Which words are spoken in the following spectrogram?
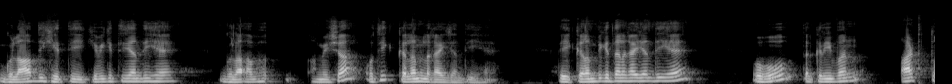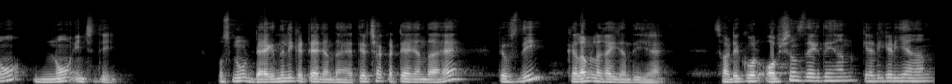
ਗੁਲਾਬ ਦੀ ਖੇਤੀ ਕਿਵੇਂ ਕੀਤੀ ਜਾਂਦੀ ਹੈ? ਗੁਲਾਬ ਹਮੇਸ਼ਾ ਉਹਦੀ ਕਲਮ ਲਗਾਈ ਜਾਂਦੀ ਹੈ। ਤੇ ਕਲਮ ਵੀ ਕਿੱਦਾਂ ਲਗਾਈ ਜਾਂਦੀ ਹੈ? ਉਹ ਤਕਰੀਬਨ 8 ਤੋਂ 9 ਇੰਚ ਦੀ। ਉਸ ਨੂੰ ਡਾਇਗਨਲੀ ਕੱਟਿਆ ਜਾਂਦਾ ਹੈ, ਤਿਰਛਾ ਕੱਟਿਆ ਜਾਂਦਾ ਹੈ ਤੇ ਉਸ ਦੀ ਕਲਮ ਲਗਾਈ ਜਾਂਦੀ ਹੈ। ਸਾਡੇ ਕੋਲ ਆਪਸ਼ਨਸ ਦੇਖਦੇ ਹਨ, ਕਿਹੜੀ ਕਿਹੜੀਆਂ ਹਨ।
